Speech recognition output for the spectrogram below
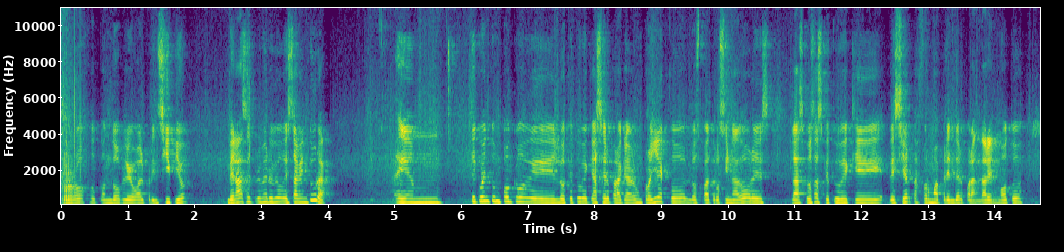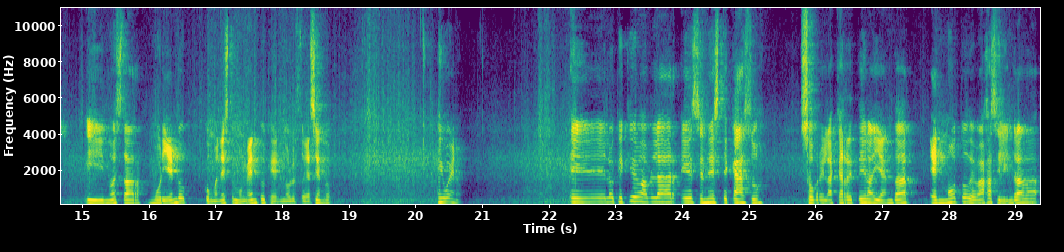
rojo con doble O al principio, verás el primer video de esta aventura. Em, te cuento un poco de lo que tuve que hacer para crear un proyecto, los patrocinadores, las cosas que tuve que de cierta forma aprender para andar en moto y no estar muriendo como en este momento que no lo estoy haciendo. Y bueno, eh, lo que quiero hablar es en este caso sobre la carretera y andar en moto de baja cilindrada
